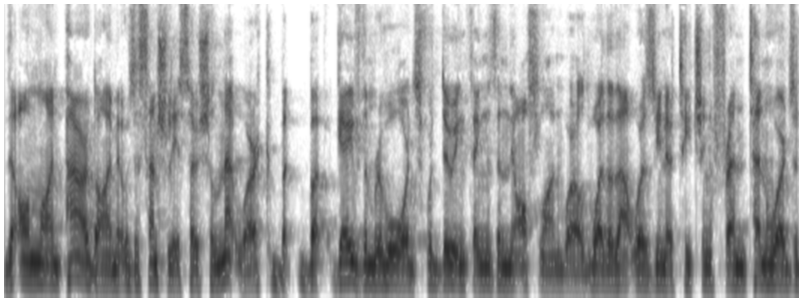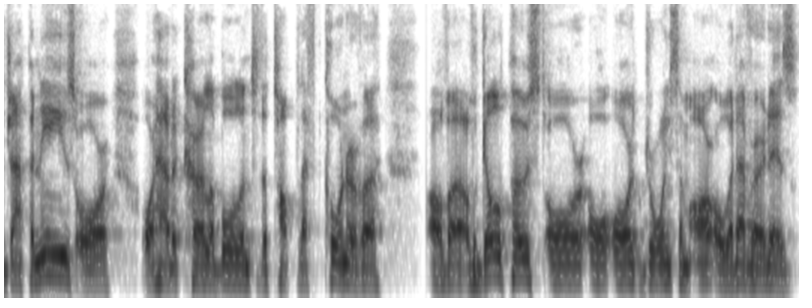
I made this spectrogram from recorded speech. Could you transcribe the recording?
the online paradigm. It was essentially a social network, but but gave them rewards for doing things in the offline world. Whether that was you know teaching a friend ten words of Japanese or or how to curl a ball into the top left corner of a of a, of a goalpost or, or, or drawing some art or whatever it is.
